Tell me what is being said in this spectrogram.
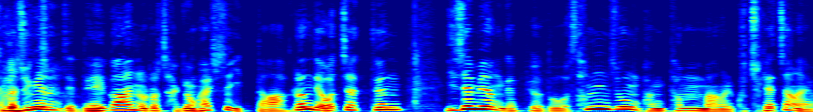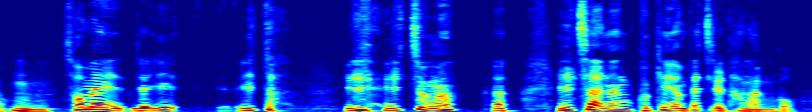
나중에는 그렇죠. 이제 뇌관으로 작용할 수 있다. 그런데 어쨌든 이재명 대표도 삼중 방탄망을 구축했잖아요. 음. 처음에 이제 일, 일단 일, 1중은 1차는 국회의원 배지를 달았고 음.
